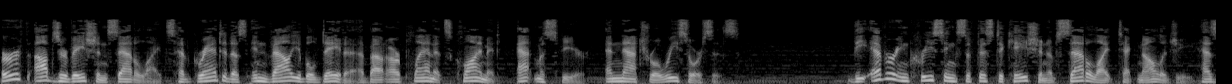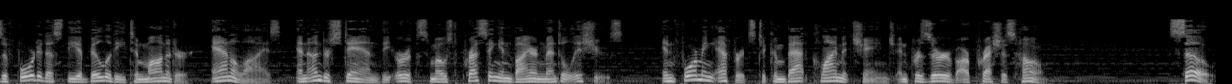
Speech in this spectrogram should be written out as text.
Earth observation satellites have granted us invaluable data about our planet's climate, atmosphere, and natural resources. The ever-increasing sophistication of satellite technology has afforded us the ability to monitor, analyze, and understand the Earth's most pressing environmental issues, informing efforts to combat climate change and preserve our precious home. So,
